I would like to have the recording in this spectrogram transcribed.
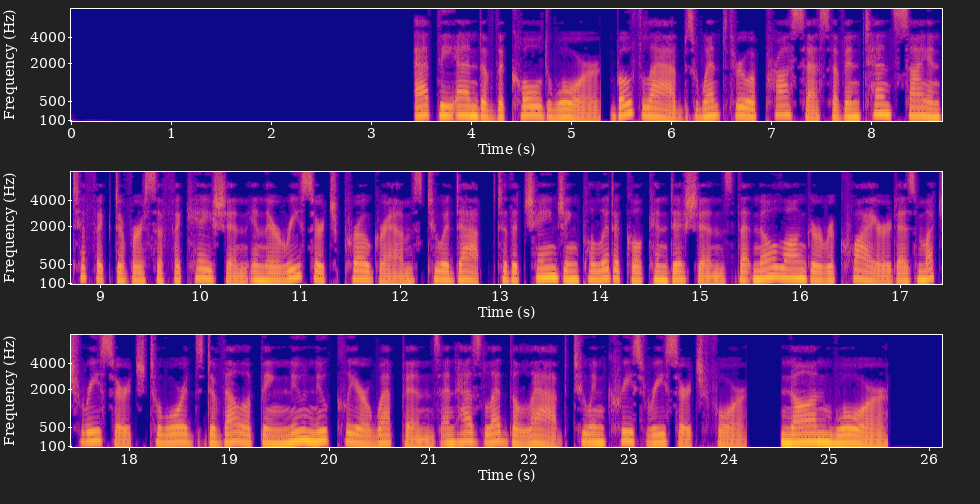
At the end of the Cold War, both labs went through a process of intense scientific diversification in their research programs to adapt to the changing political conditions that no longer required as much research towards developing new nuclear weapons and has led the lab to increase research for non-war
